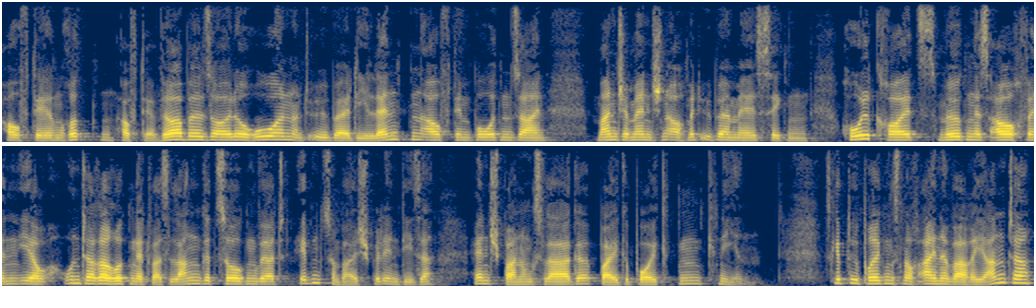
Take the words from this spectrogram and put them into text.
auf dem Rücken, auf der Wirbelsäule ruhen und über die Lenden auf dem Boden sein. Manche Menschen auch mit übermäßigen Hohlkreuz mögen es auch, wenn ihr unterer Rücken etwas langgezogen wird, eben zum Beispiel in dieser Entspannungslage bei gebeugten Knien. Es gibt übrigens noch eine Variante,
